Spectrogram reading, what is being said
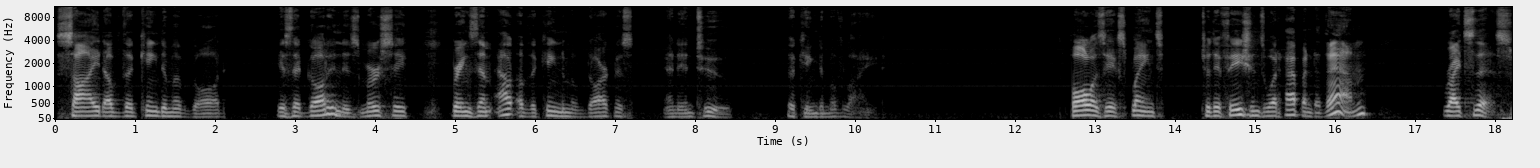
side of the kingdom of God, is that God in His mercy brings them out of the kingdom of darkness and into the kingdom of light. Paul, as he explains to the Ephesians what happened to them, writes this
